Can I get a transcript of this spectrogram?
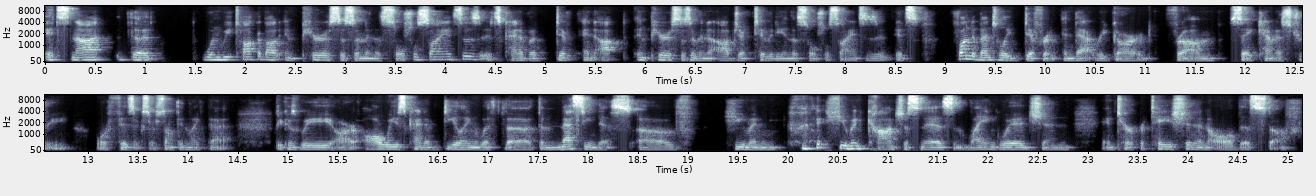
it's not the when we talk about empiricism in the social sciences, it's kind of a different an op- empiricism and objectivity in the social sciences. It, it's fundamentally different in that regard from, say, chemistry or physics or something like that, because we are always kind of dealing with the the messiness of human human consciousness and language and interpretation and all of this stuff.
